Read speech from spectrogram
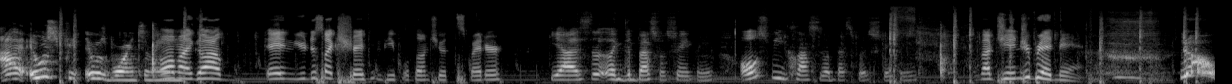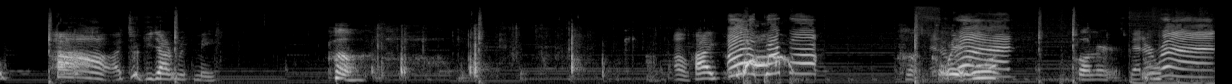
I it was it was boring to me. Oh my god, and you're just like strafing people, don't you, with the spider? Yeah, it's the, like the best for strafing. All speed classes are best for strafing. What about gingerbread man? No! Ha! I took you down with me. Huh. Oh. Hi. Oh, purple! Huh. Better Wait, run! Connor. Better run!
